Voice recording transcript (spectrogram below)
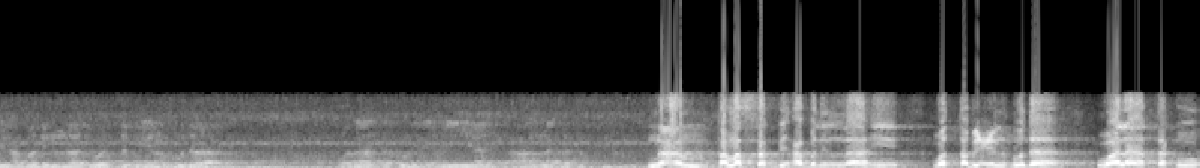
bihablillahi wattabi'il huda wa la takun ghaniyan la'allaka tuflih. Naam, tamassak bihablillahi wattabi'il huda wa la taku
